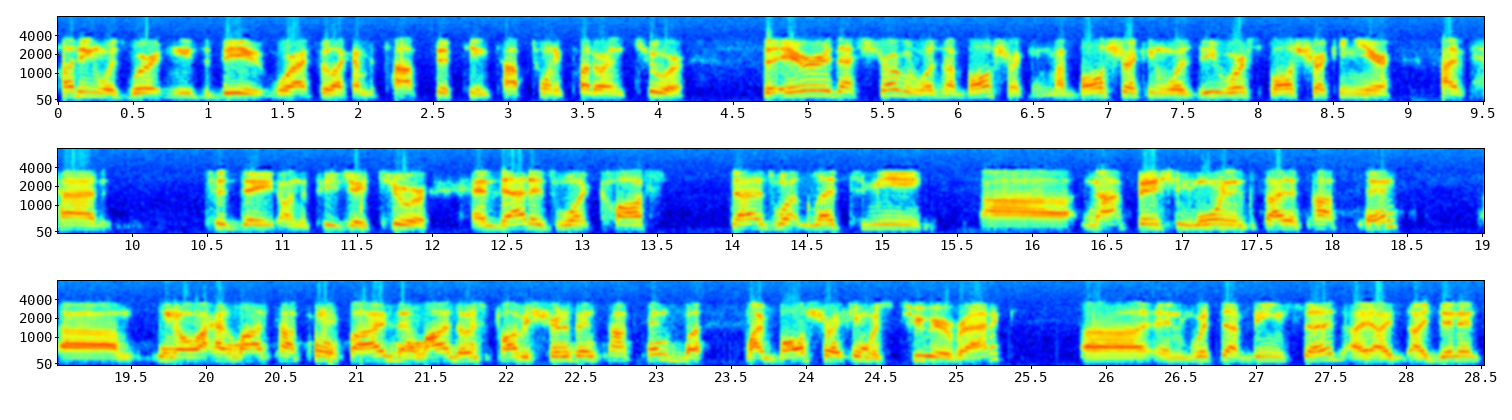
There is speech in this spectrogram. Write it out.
putting was where it needs to be, where I feel like I'm a top 15, top 20 putter on the tour. The area that struggled was my ball striking. My ball striking was the worst ball striking year I've had to date on the PGA Tour, and that is what cost. That is what led to me uh, not finishing more inside the top 10 um, you know, I had a lot of top 25s, and a lot of those probably should have been top 10s, but my ball striking was too erratic. Uh, and with that being said, I, I, I didn't,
